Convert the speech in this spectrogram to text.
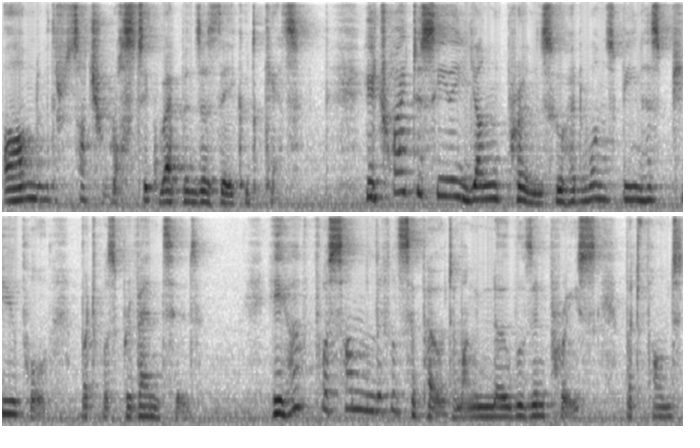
armed with such rustic weapons as they could get. He tried to see the young prince who had once been his pupil, but was prevented. He hoped for some little support among nobles and priests, but found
